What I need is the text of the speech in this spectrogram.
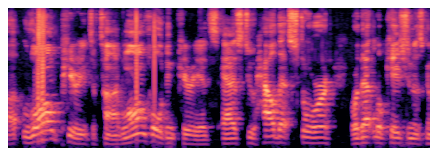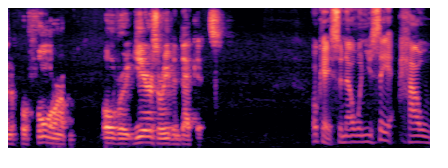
uh, long periods of time, long holding periods, as to how that store or that location is going to perform over years or even decades. Okay, so now when you say how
